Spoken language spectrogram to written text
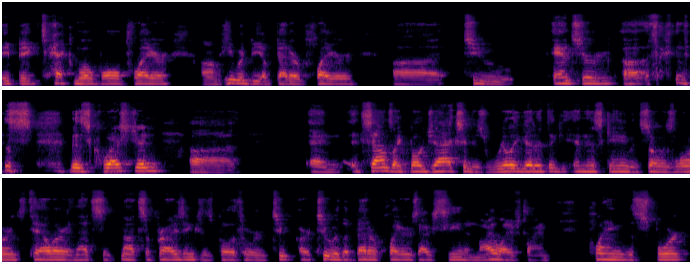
a big Tecmo Bowl player. Um, he would be a better player uh, to answer uh, this this question. Uh, and it sounds like Bo Jackson is really good at the in this game, and so is Lawrence Taylor, and that's not surprising because both were two are two of the better players I've seen in my lifetime playing the sport.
